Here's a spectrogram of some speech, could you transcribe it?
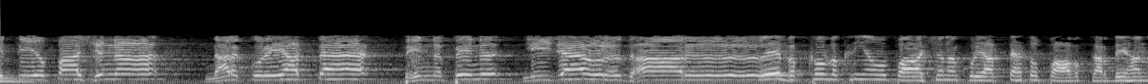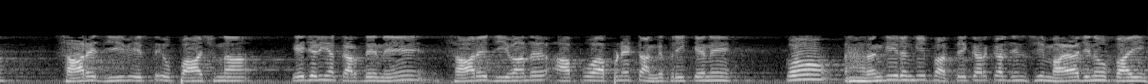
ਇਤੀ ਉਪਾਸ਼ਨਾ ਨਰ ਕੁਰਿਆਤੈ ਪਿੰਨ ਪਿੰਨ ਲੀਜੈ ਉਰਧਾਰ ਇਹ ਵੱਖੋ ਵੱਖਰੀਆਂ ਉਪਾਸ਼ਨਾ ਕੁਰਿਆਤਹਿ ਤੋਂ ਭਾਵ ਕਰਦੇ ਹਨ। ਸਾਰੇ ਜੀਵ ਇਹ ਤੇ ਉਪਾਸ਼ਨਾ ਇਹ ਜਿਹੜੀਆਂ ਕਰਦੇ ਨੇ, ਸਾਰੇ ਜੀਵਾਂ ਦੇ ਆਪੋ ਆਪਣੇ ਢੰਗ ਤਰੀਕੇ ਨੇ। ਕੋ ਰੰਗੀ ਰੰਗੀ ਭਾਤੀ ਕਰ ਕਰ ਜਿਨਸੀ ਮਾਇਆ ਜਿਹਨੂੰ ਪਾਈ।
